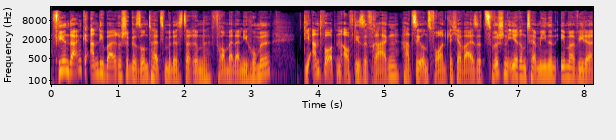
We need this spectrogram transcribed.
Vielen Dank an die bayerische Gesundheitsministerin Frau Melanie Hummel. Die Antworten auf diese Fragen hat sie uns freundlicherweise zwischen ihren Terminen immer wieder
